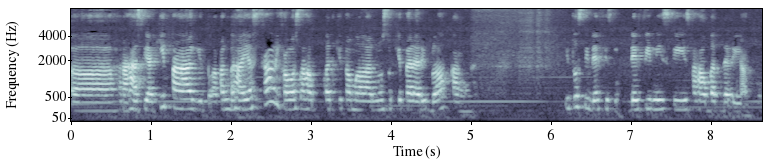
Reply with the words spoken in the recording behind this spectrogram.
uh, rahasia kita gitu. Akan bahaya sekali kalau sahabat kita malah nusuk kita dari belakang. Itu sih definisi, definisi sahabat dari aku.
